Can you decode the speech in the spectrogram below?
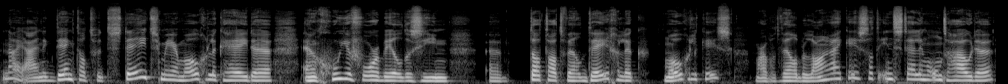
nou ja, en ik denk dat we steeds meer mogelijkheden en goede voorbeelden zien. Uh, dat dat wel degelijk mogelijk is. Maar wat wel belangrijk is, dat instellingen onthouden.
